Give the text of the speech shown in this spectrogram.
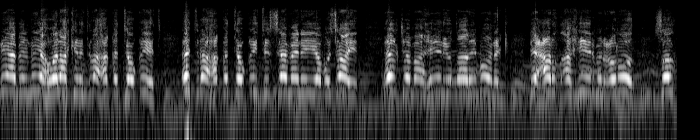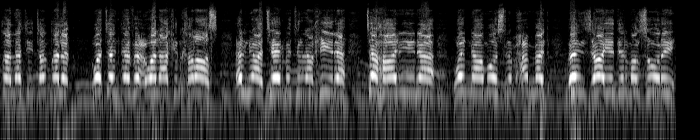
100% ولكن تلاحق التوقيت تلاحق التوقيت الزمني يا أبو زايد. الجماهير يطالبونك بعرض أخير من عروض سلطة التي تنطلق وتندفع ولكن خلاص ال 200 متر الأخيرة تهانينا. والناموس لمحمد بن زايد المنصوري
